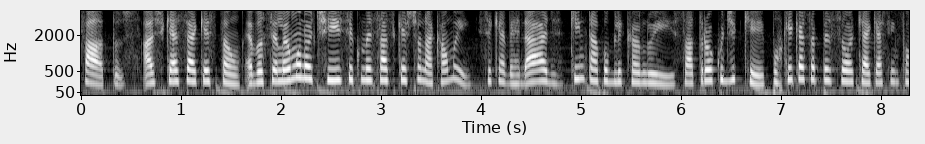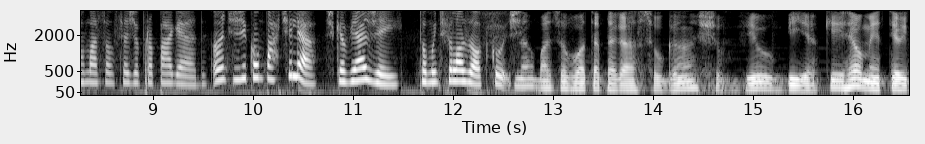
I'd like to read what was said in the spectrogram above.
fatos. Acho que essa é a questão. É você ler uma notícia e começar a se questionar: calma aí, isso aqui é verdade? Quem tá publicando isso? A troco de quê? Por que, que essa pessoa quer que essa informação seja propagada? Antes de compartilhar. Acho que eu viajei. Tô muito filosófico hoje. Não, mas eu vou até pegar seu gancho, viu, Bia? Que realmente, eu,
